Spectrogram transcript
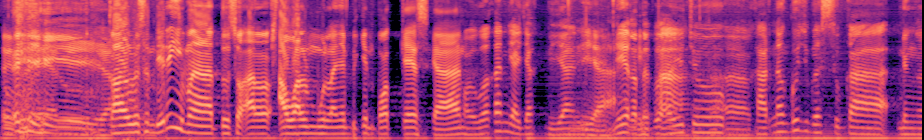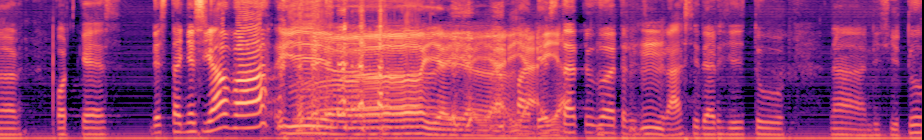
Iya. Kalau lu sendiri gimana tuh soal awal mulanya bikin podcast kan? Kalau gua kan diajak dia nih. Iya. Iya kata gue, ayo cup. Eh, karena gue juga suka denger podcast Destanya siapa? Iya, iya, iya, iya, Pak iya, Desta iya. tuh gue terinspirasi dari situ. Nah di situ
